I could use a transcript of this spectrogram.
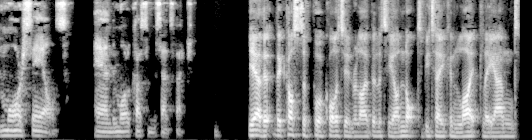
more sales and more customer satisfaction. Yeah, the, the costs of poor quality and reliability are not to be taken lightly. And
